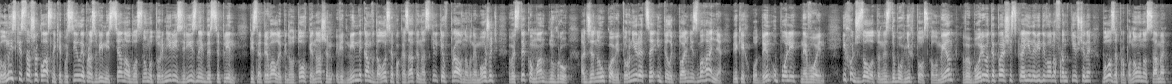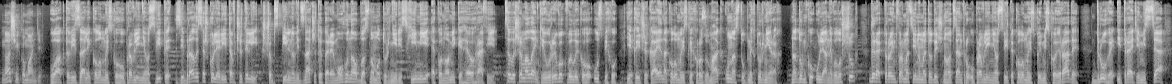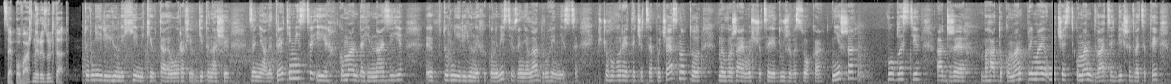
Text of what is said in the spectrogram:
Коломийські старшокласники посіли призові місця на обласному турнірі з різних дисциплін. Після тривалої підготовки нашим відмінникам вдалося показати, наскільки вправно вони можуть вести командну гру. Адже наукові турніри це інтелектуальні змагання, в яких один у полі не воїн. І хоч золото не здобув ніхто з коломиян, виборювати першість країни від Івано-Франківщини було запропоновано саме нашій команді. У актовій залі Коломийського управління освіти зібралися школярі та вчителі, щоб спільно відзначити перемогу на обласному турнірі з хімії, економіки, географії. Це лише маленький уривок великого успіху, який чекає на коломийських розумак у наступних турнірах. На думку Уляни Волощук, директора інформаційно-методичного центру управління освіти Коломийської міської ради, друге і третє місця це поважний результат. Турнірі юних хіміків та географів діти наші зайняли третє місце, і команда гімназії е, в турнірі юних економістів зайняла друге місце. Якщо говорити, чи це почесно, то ми вважаємо, що це є дуже висока ніша в області, адже багато команд приймає участь. Команд 20, більше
